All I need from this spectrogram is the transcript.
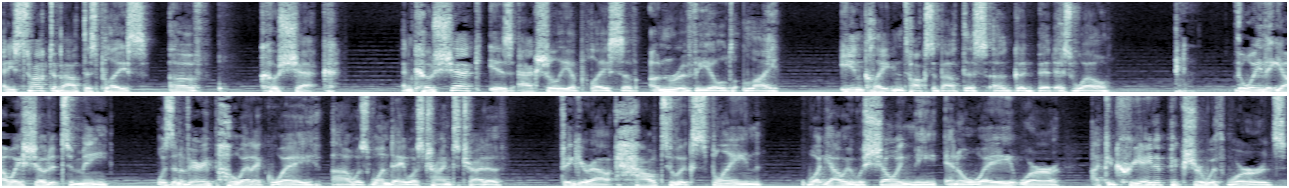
And he's talked about this place of Koshek. And Koshek is actually a place of unrevealed light. Ian Clayton talks about this a good bit as well. The way that Yahweh showed it to me was in a very poetic way. Uh, was one day was trying to try to figure out how to explain what Yahweh was showing me in a way where I could create a picture with words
